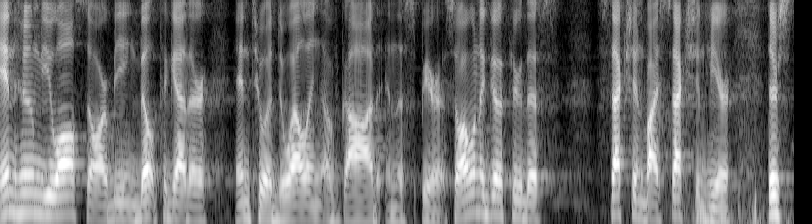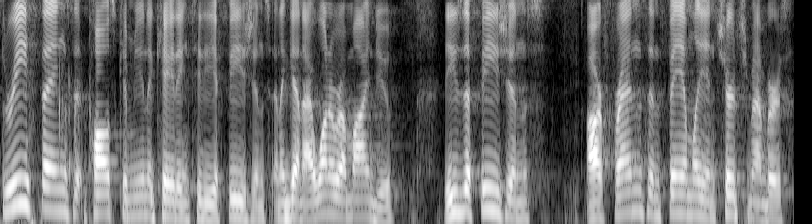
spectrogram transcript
in whom you also are being built together into a dwelling of God in the Spirit. So I want to go through this section by section here. There's three things that Paul's communicating to the Ephesians. And again, I want to remind you these Ephesians are friends and family and church members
